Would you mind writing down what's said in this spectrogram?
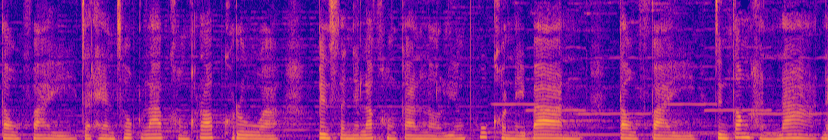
เตาไฟจะแทนโชคลาภของครอบครัว เป็นสัญลักษณ์ของการหล่อเลี้ยงผู้คนในบ้าน เตาไฟจึงต้องหันหน้าใน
